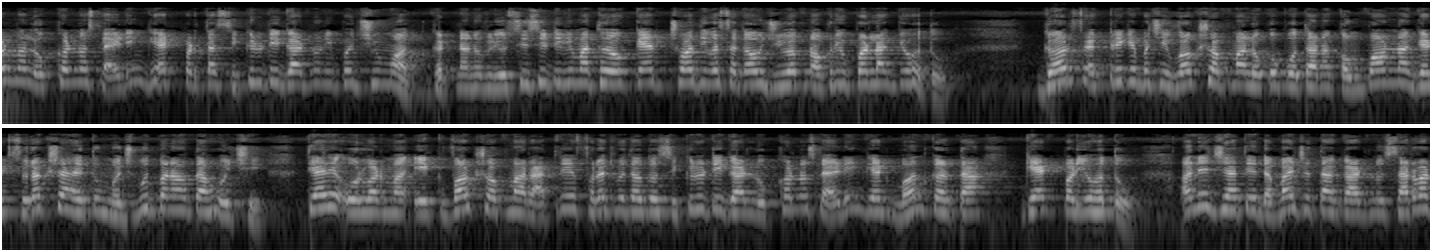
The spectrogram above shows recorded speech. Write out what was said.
ઓરવાડમાં લોખંડનો સ્લાઇડિંગ ગેટ પડતા સિક્યુરિટી ગાર્ડનું નિપજ્યું મોત. ઘટનાનો વીડિયો સીસીટીવીમાં થયો. કેદ છ દિવસ અગાઉ યુવક નોકરી ઉપર લાગ્યો હતો. ઘર ફેક્ટરી કે પછી વર્કશોપમાં લોકો પોતાના કમ્પાઉન્ડના ગેટ સુરક્ષા હેતુ મજબૂત બનાવતા હોય છે. ત્યારે ઓરવાડમાં એક વર્કશોપમાં રાત્રિએ ફરજ બજાવતો સિક્યુરિટી ગાર્ડ લોખંડનો સ્લાઇડિંગ ગેટ બંધ કરતા ગેટ પડ્યો હતો અને જ્યાં તે દબાઈ જતા ગાર્ડનું સારવાર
